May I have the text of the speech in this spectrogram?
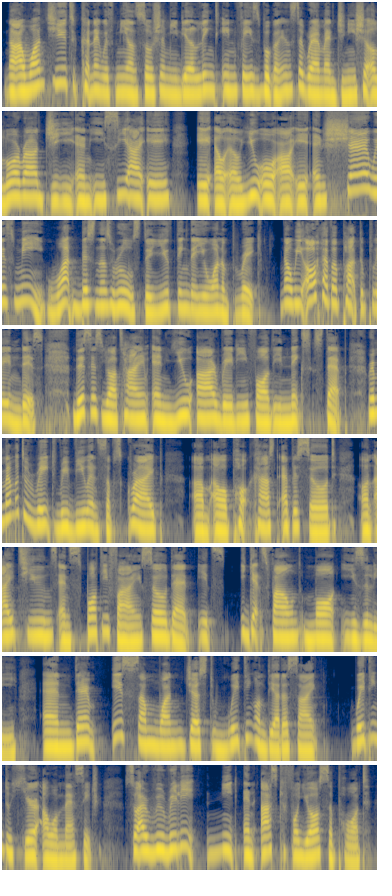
Now, I want you to connect with me on social media LinkedIn, Facebook, and Instagram at Genecia Alluora, G E N E C I A a L L U O R A and share with me what business rules do you think that you want to break? Now, we all have a part to play in this. This is your time and you are ready for the next step. Remember to rate, review, and subscribe um, our podcast episode on iTunes and Spotify so that it's it gets found more easily. And there is someone just waiting on the other side, waiting to hear our message. So I will really need and ask for your support.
